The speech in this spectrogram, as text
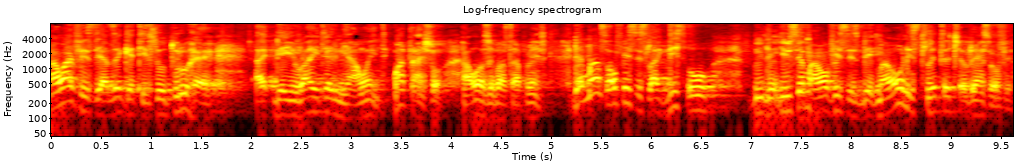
My wife is the executive, so through her, I, they invited me. I went. What I saw, I was a Pastor Prince. The man's office is like this. Oh, you say my office is big. My own is little children's office.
